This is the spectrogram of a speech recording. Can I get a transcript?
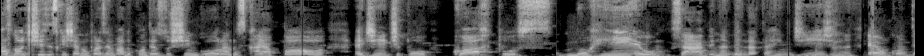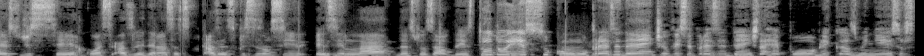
As notícias que chegam, por exemplo, lá do contexto do Xingu, lá nos Caiapó, é de tipo corpos no rio, sabe, na, dentro da terra indígena. É um contexto de cerco, as, as, lideranças às vezes precisam se exilar das suas aldeias. Tudo isso com o presidente, o vice-presidente da República, os ministros,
